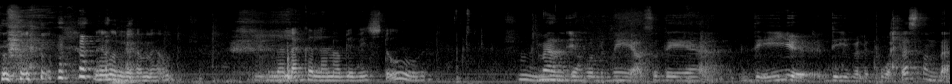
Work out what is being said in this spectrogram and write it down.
Det håller jag med om. Lilla kullen har blivit stor. Mm. Men jag håller med, alltså det, det är ju det är väldigt påfrestande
